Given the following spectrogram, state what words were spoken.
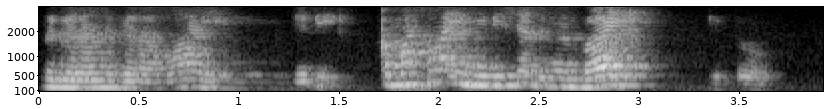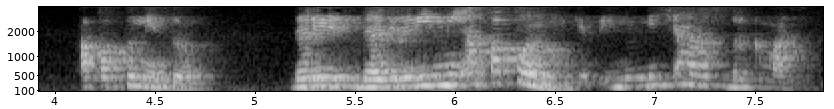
negara-negara lain jadi kemaslah Indonesia dengan baik gitu. Apa pun itu. Dari dari lini apa pun gitu. Indonesia harus berkemas.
